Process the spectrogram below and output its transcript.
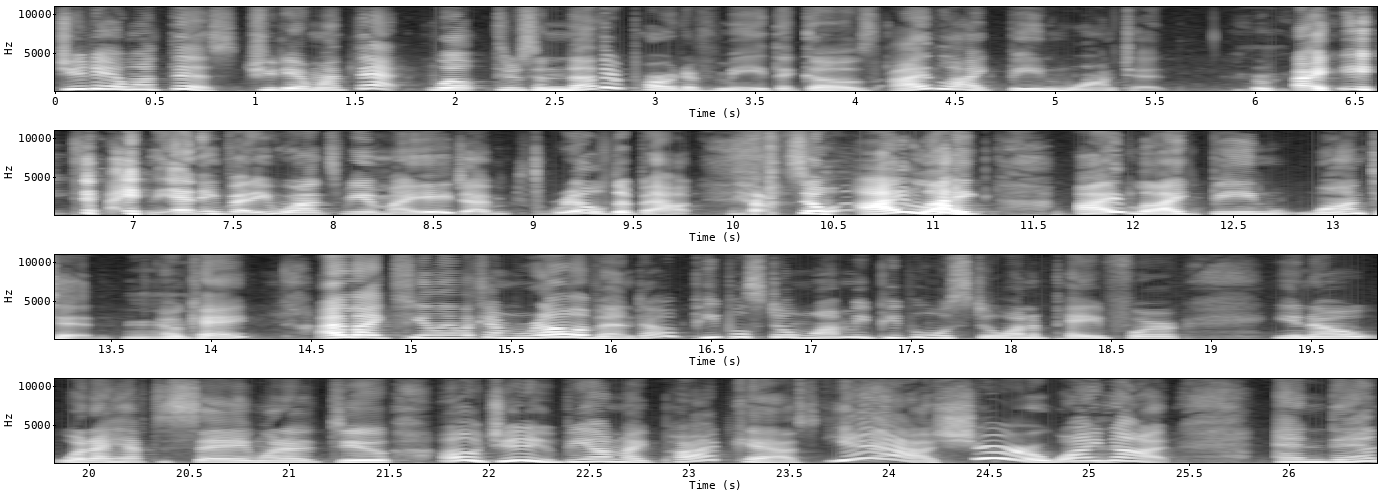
Judy, I want this. Judy, I want that. Well, there's another part of me that goes, I like being wanted. Right? Anybody wants me at my age, I'm thrilled about. So I like I like being wanted. Mm-hmm. Okay? I like feeling like I'm relevant. Oh, people still want me. People will still want to pay for, you know, what I have to say, what I do. Oh, Judy, be on my podcast. Yeah, sure. Why mm-hmm. not? And then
